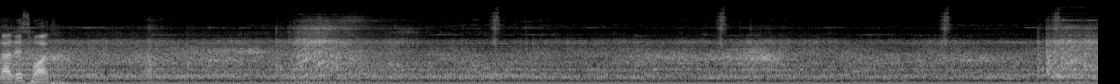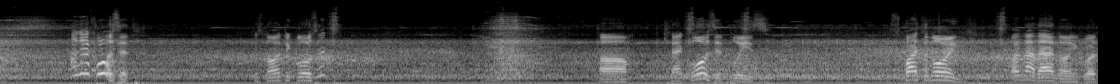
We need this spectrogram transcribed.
Now this one. Close it? There's no to close it? Um, can I close it please? It's quite annoying. Well, not that annoying, but...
